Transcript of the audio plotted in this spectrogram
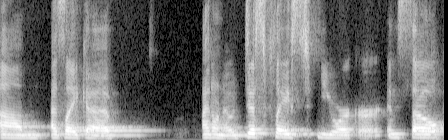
um, as like a, I don't know, displaced New Yorker. And so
